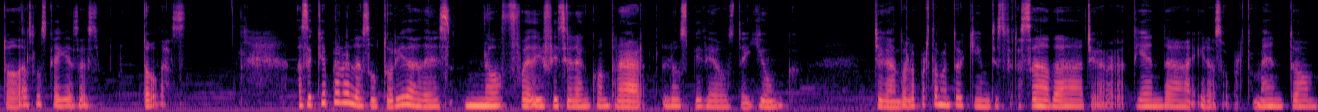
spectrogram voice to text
todas las calles es todas. Así que para las autoridades no fue difícil encontrar los videos de Jung, llegando al apartamento de Kim disfrazada, llegar a la tienda, ir a su apartamento,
